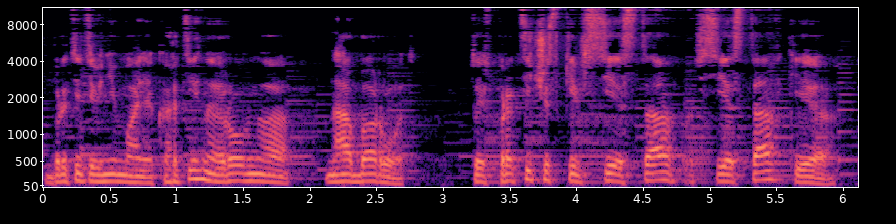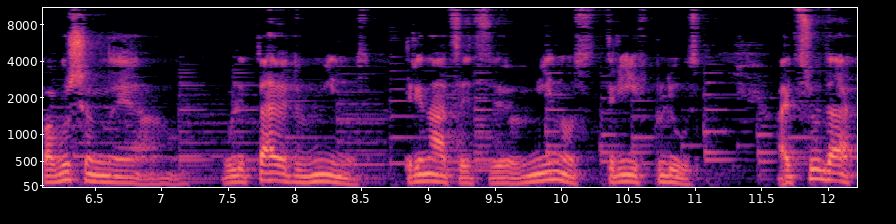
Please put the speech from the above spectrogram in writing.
обратите внимание, картина ровно наоборот. То есть практически все, став, все ставки повышенные улетают в минус. 13 в минус, 3 в плюс. Отсюда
